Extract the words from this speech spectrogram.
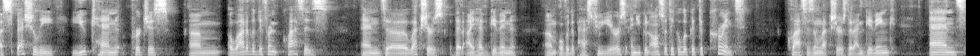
Especially you can purchase, um, a lot of the different classes and, uh, lectures that I have given, um, over the past few years. And you can also take a look at the current classes and lectures that I'm giving and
